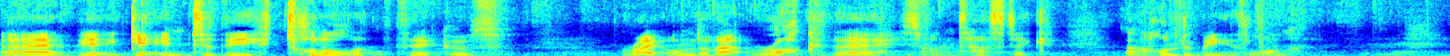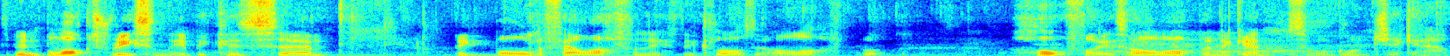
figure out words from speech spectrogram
uh, be able to get into the tunnel that will take us right under that rock there. It's fantastic. About 100 metres long. It's been blocked recently because um, a big boulder fell off and they, they closed it all off, but hopefully it's all open again, so we'll go and check it out.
